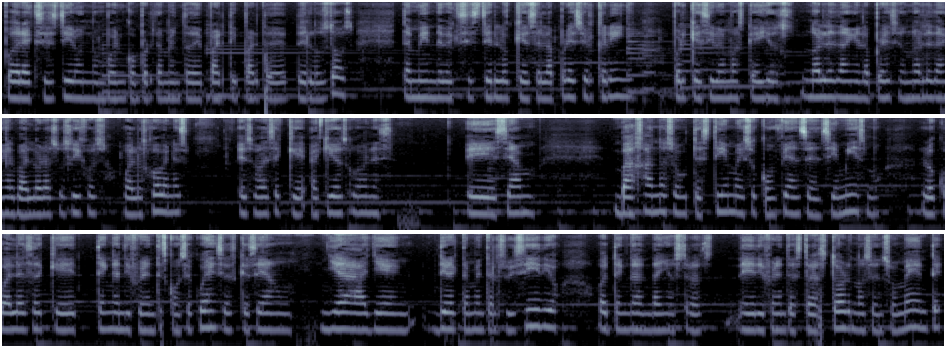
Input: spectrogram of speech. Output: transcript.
podrá existir un, buen comportamiento de parte y parte de los dos también debe existir lo que es el aprecio, el cariño, porque si vemos que ellos no le dan el aprecio, no le dan el valor a sus hijos o a los jóvenes, eso hace que aquellos jóvenes eh, sean bajando su autoestima y su confianza en sí mismo, lo cual hace que tengan diferentes consecuencias, que sean ya lleguen directamente al suicidio o tengan daños tras, eh, diferentes trastornos en su mente,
